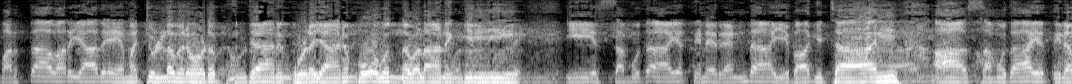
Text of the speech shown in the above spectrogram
ഭർത്താവ് അറിയാതെ മറ്റുള്ളവരോട് കുഞ്ചാനും കുഴയാനും പോകുന്നവളാണെങ്കിൽ ഈ സമുദായത്തിനെ രണ്ടായി ഭാഗിച്ചാൽ ആ സമുദായത്തിലെ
